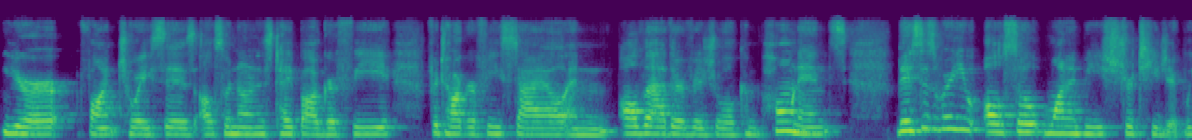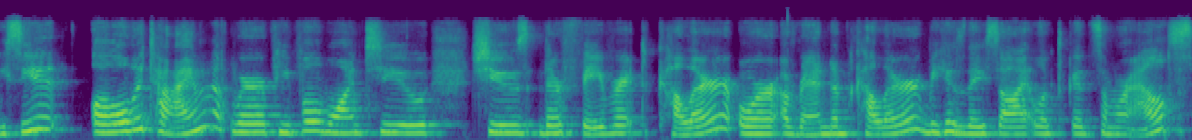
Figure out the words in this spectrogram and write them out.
your font choices, also known as typography, photography style, and all the other visual components. This is where you also want to be strategic. We see it all the time where people want to choose their favorite color or a random color because they saw it looked good somewhere else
